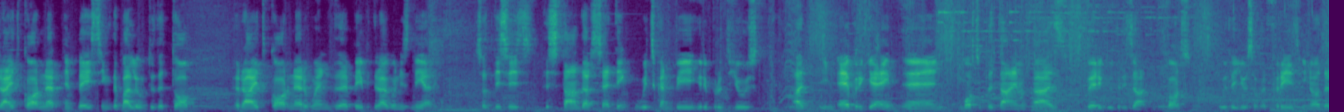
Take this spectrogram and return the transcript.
right corner and placing the balloon to the top right corner when the baby dragon is near it. So this is the standard setting which can be reproduced at, in every game and most of the time has very good result. Of course with the use of a freeze in order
